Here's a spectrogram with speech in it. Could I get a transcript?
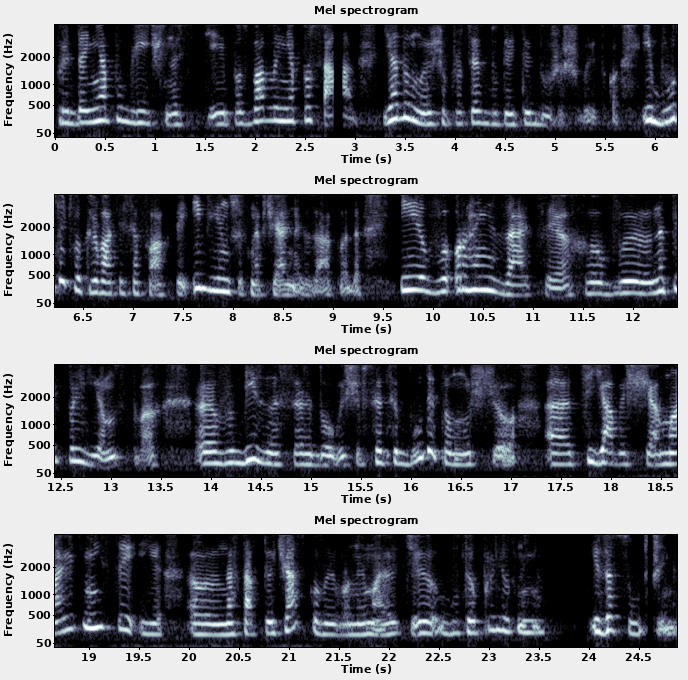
придання публічності, позбавлення посад. Я думаю, що процес буде йти дуже швидко, і будуть викриватися факти і в інших навчальних закладах, і в організаціях, в на підприємствах, в бізнес-середовищі. Все це буде, тому що е, ці явища мають місце, і е, настав той час, коли вони мають е, бути оприлюднені і засуджені.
